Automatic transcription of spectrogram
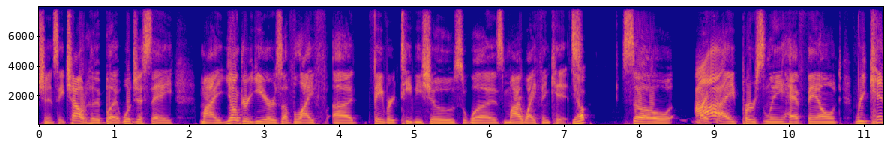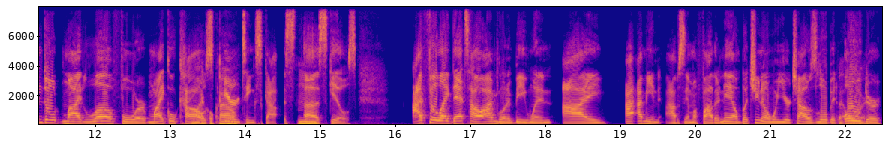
shouldn't say childhood, but we'll just say my younger years of life uh favorite TV shows was My Wife and Kids. Yep. So Michael. I personally have found rekindled my love for Michael Kyle's Michael Kyle. parenting sco- uh, skills. I feel like that's how I'm going to be when I, I. I mean, obviously, I'm a father now, but you know, when your child is a little bit older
